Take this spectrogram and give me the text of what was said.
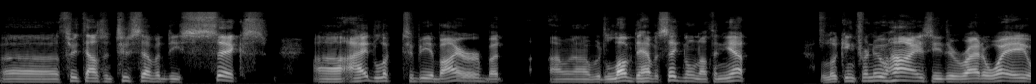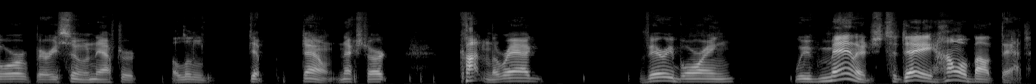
uh, 3,276, uh, I'd look to be a buyer, but I would love to have a signal. Nothing yet. Looking for new highs either right away or very soon after a little dip down. Next chart. Cotton, the rag, very boring. We've managed today, how about that?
